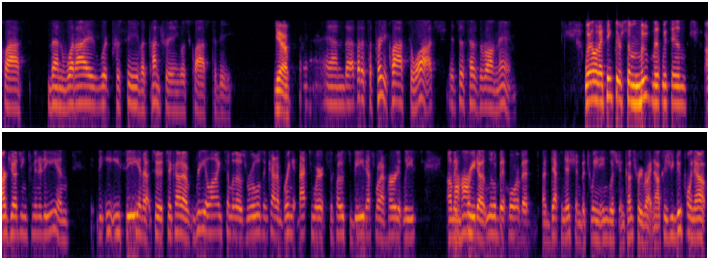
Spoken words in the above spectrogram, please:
class than what I would perceive a country English class to be. Yeah. And uh, but it's a pretty class to watch. It just has the wrong name. Well, and I think there's some movement within our judging community and the EEC and uh, to to kind of realign some of those rules and kind of bring it back to where it's supposed to be. That's what I've heard at least. Um, and uh-huh. create a little bit more of a, a definition between English and country right now because you do point out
